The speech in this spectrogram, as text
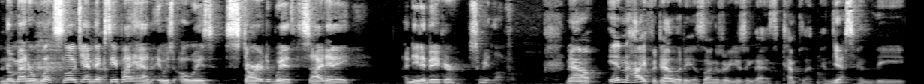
no matter what slow jam mixtape I had, it was always started with side A, Anita Baker, "Sweet Love." Now, in High Fidelity, as long as we're using that as a template, in, Yes. in the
